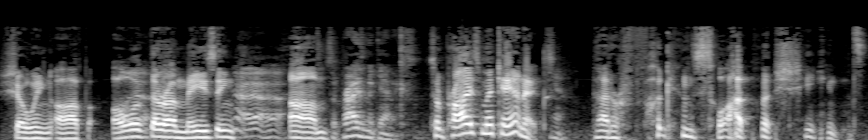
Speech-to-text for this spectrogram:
showing off all Oh, of their amazing Yeah, yeah, yeah. um, Surprise mechanics. Surprise mechanics Yeah. that are fucking slot machines.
